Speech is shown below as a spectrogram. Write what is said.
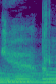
Jack.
